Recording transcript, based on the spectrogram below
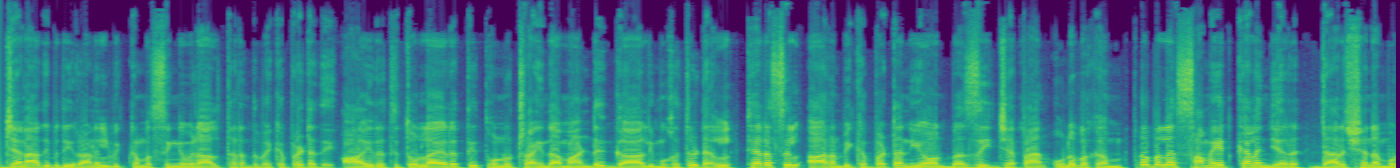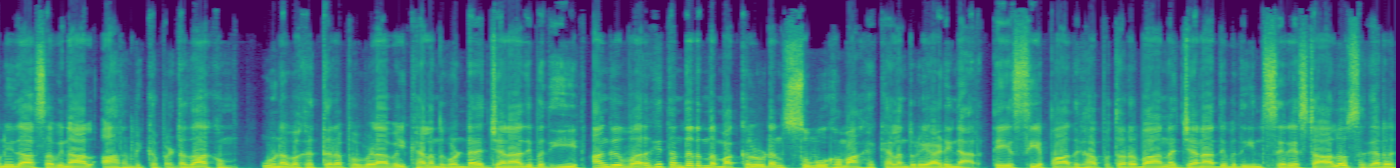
ஜனாதிபதி ரணில் விக்ரமசிங்கவினால் திறந்து வைக்கப்பட்டது. ஆயிரத்தி தொள்ளாயிரத்தி தொன்னூற்றி ஐந்தாம் ஆண்டு காலி முகத்திடல் டெரஸில் ஆரம்பிக்கப்பட்ட நியோன் பசி ஜப்பான் உணவகம் பிரபல சமையற்கலைஞர் தர்ஷன முனிதாசவினால் ஆரம்பிக்கப்பட்டதாகும். உணவக திறப்பு விழாவில் கலந்து கொண்ட ஜனாதிபதி அங்கு வருகை தந்திருந்த மக்களுடன் சுமூகமாக கலந்துரையாடினார். தேசிய பாதுகாப்பு தொடர்பான ஜனாதிபதியின் சிரேஷ்ட ஆலோசகர்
